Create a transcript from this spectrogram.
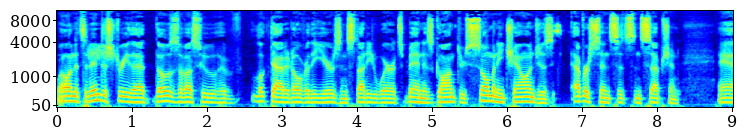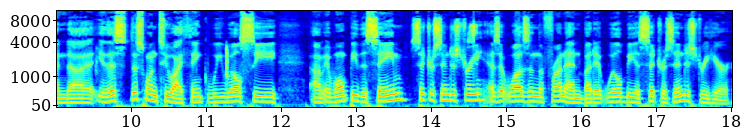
Well, and it's an industry that those of us who have looked at it over the years and studied where it's been has gone through so many challenges ever since its inception. And uh, this this one too, I think we will see. Um, it won't be the same citrus industry as it was in the front end, but it will be a citrus industry here.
